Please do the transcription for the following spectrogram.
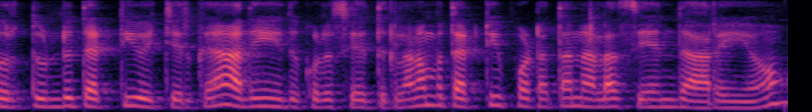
ஒரு துண்டு தட்டி வச்சுருக்கேன். அதையும் இது கூட சேர்த்துக்கலாம். நம்ம தட்டி போட்டால் தான் நல்லா சேர்ந்து அரையும்.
